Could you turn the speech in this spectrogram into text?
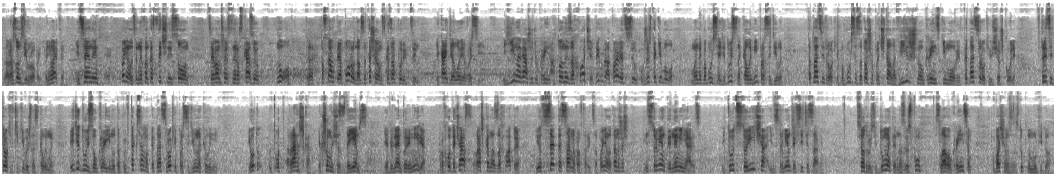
разом з Європою, розумієте? І це не поняли, це не фантастичний сон. Це я вам щось не розказую. Ну, оп- е, поставте опору на все те, що я вам сказав перед цим. Яка ідеологія в Росії? Її нав'яжуть Україні, а хто не захоче, тих відправлять в ссылку. Вже ж таки було. У мене бабуся і дідусь на Калимі просиділи 15 років. Бабуся за те, що прочитала вірш на українській мові. В 15 років ще в школі. В 30 років тільки вийшла з Калими. І дідусь за Україну топив. Так само 15 років просидів на Калимі. І от, от, от Рашка, якщо ми зараз здаємося і об'являємо перемір'я, проходить час, Рашка нас захватує, і от все те саме повториться. Поняли? Там же ж інструменти не міняються. Йдуть сторіччя, інструменти всі ті самі. Все, друзі, думайте на зв'язку. Слава українцям! Побачимося в наступному відео.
